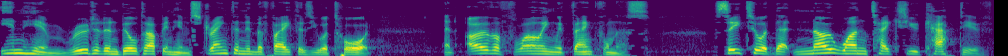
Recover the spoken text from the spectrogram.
in Him, rooted and built up in Him, strengthened in the faith as you are taught, and overflowing with thankfulness. See to it that no one takes you captive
